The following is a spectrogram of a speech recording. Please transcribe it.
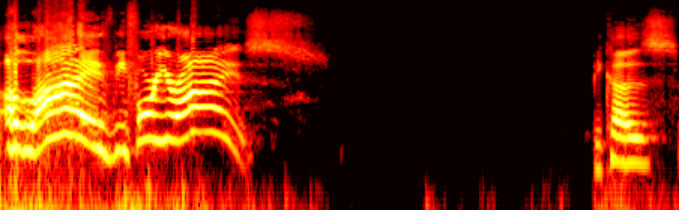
alive before your eyes? Because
